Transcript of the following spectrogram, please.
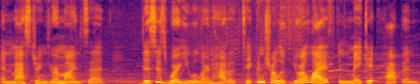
and mastering your mindset. This is where you will learn how to take control of your life and make it happen.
